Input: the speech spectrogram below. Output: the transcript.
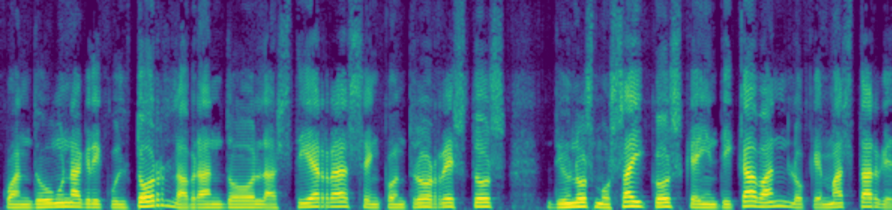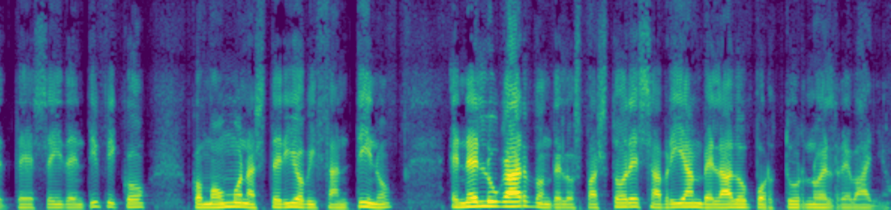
cuando un agricultor, labrando las tierras, encontró restos de unos mosaicos que indicaban lo que más tarde se identificó como un monasterio bizantino, en el lugar donde los pastores habrían velado por turno el rebaño.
